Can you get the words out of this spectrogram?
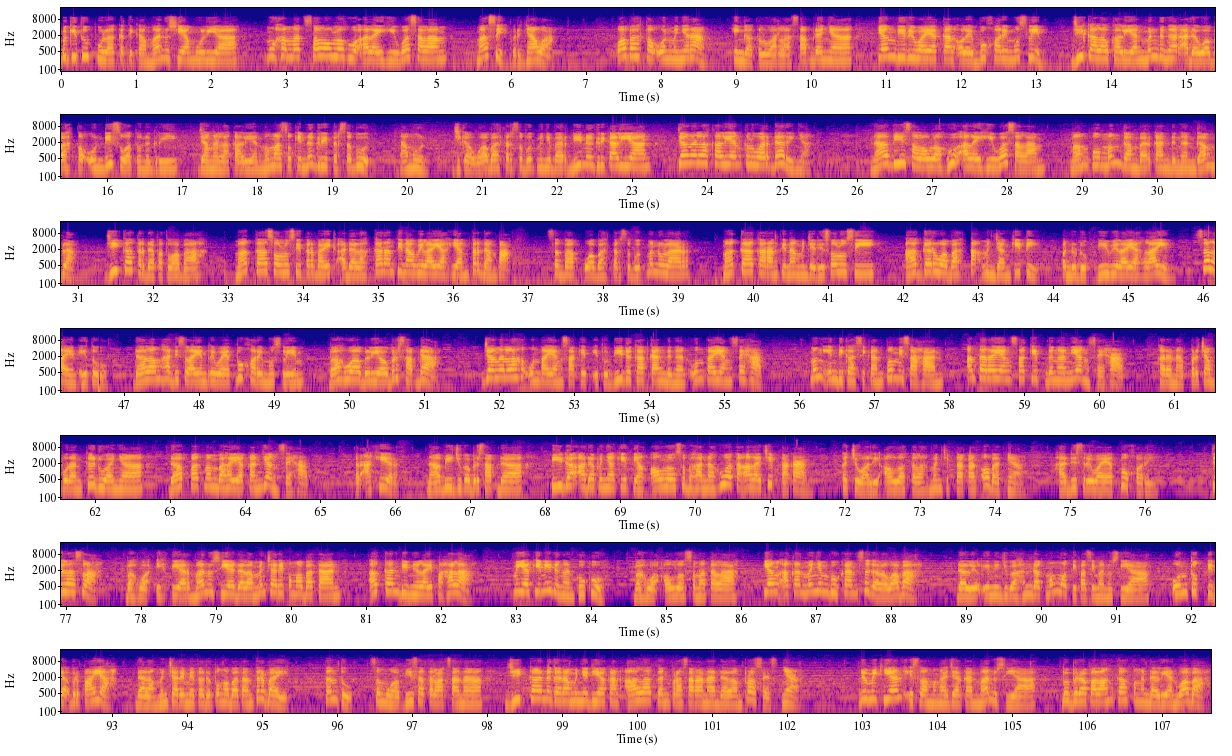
Begitu pula ketika manusia mulia Muhammad Sallallahu Alaihi Wasallam masih bernyawa. Wabah taun menyerang hingga keluarlah sabdanya yang diriwayatkan oleh Bukhari Muslim. Jikalau kalian mendengar ada wabah taun di suatu negeri, janganlah kalian memasuki negeri tersebut. Namun, jika wabah tersebut menyebar di negeri kalian, janganlah kalian keluar darinya. Nabi Shallallahu Alaihi Wasallam mampu menggambarkan dengan gamblang jika terdapat wabah, maka solusi terbaik adalah karantina wilayah yang terdampak. Sebab wabah tersebut menular, maka karantina menjadi solusi agar wabah tak menjangkiti penduduk di wilayah lain. Selain itu, dalam hadis lain riwayat Bukhari Muslim bahwa beliau bersabda, janganlah unta yang sakit itu didekatkan dengan unta yang sehat, mengindikasikan pemisahan antara yang sakit dengan yang sehat, karena percampuran keduanya dapat membahayakan yang sehat. Terakhir, Nabi juga bersabda, tidak ada penyakit yang Allah Subhanahu wa taala ciptakan kecuali Allah telah menciptakan obatnya. Hadis riwayat Bukhari. Jelaslah bahwa ikhtiar manusia dalam mencari pengobatan akan dinilai pahala, meyakini dengan kukuh bahwa Allah sematalah yang akan menyembuhkan segala wabah. Dalil ini juga hendak memotivasi manusia untuk tidak berpayah dalam mencari metode pengobatan terbaik. Tentu, semua bisa terlaksana jika negara menyediakan alat dan prasarana dalam prosesnya. Demikian Islam mengajarkan manusia beberapa langkah pengendalian wabah.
